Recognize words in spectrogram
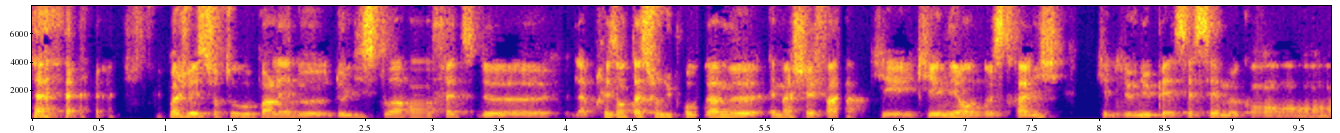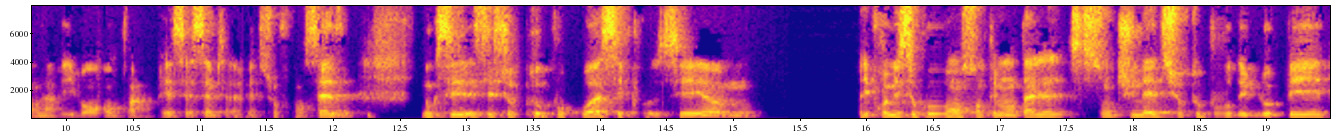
Moi, je vais surtout vous parler de, de l'histoire en fait de la présentation du programme euh, MHFA qui est, qui est né en Australie qui est devenu PSSM quand, en arrivant, enfin PSSM c'est la version française. Donc c'est surtout pourquoi c'est euh, les premiers secours en santé mentale sont une aide surtout pour développer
